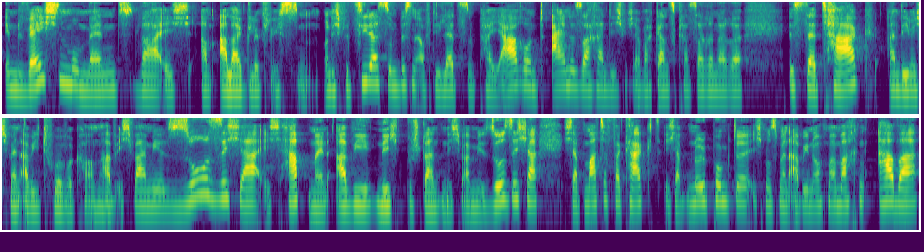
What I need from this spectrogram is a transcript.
in welchem Moment war ich am allerglücklichsten? Und ich beziehe das so ein bisschen auf die letzten paar Jahre und eine Sache, an die ich mich einfach ganz krass erinnere, ist der Tag, an dem ich mein Abitur bekommen habe. Ich war mir so sicher, ich habe mein Abi nicht bestanden. Ich war mir so sicher, ich habe Mathe verkackt, ich habe null Punkte, ich muss mein Abi nochmal machen, aber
